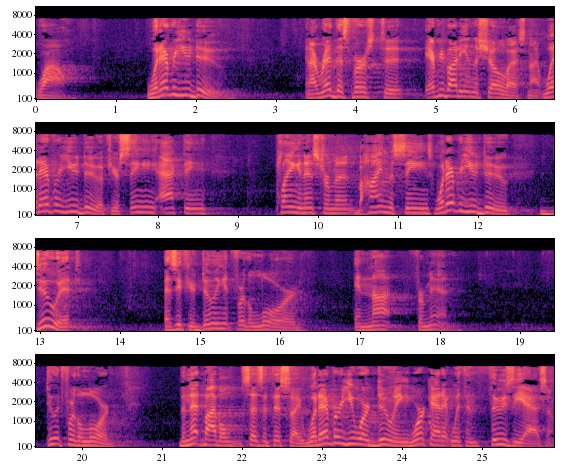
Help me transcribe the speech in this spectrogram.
Wow. Whatever you do, and I read this verse to everybody in the show last night. Whatever you do, if you're singing, acting, playing an instrument, behind the scenes, whatever you do, do it as if you're doing it for the Lord and not for men. Do it for the Lord. The Net Bible says it this way whatever you are doing, work at it with enthusiasm,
